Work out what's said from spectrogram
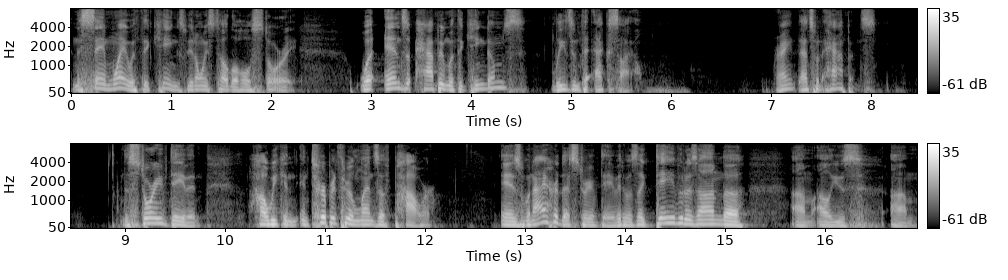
In the same way with the kings, we don't always tell the whole story. What ends up happening with the kingdoms leads them to exile. Right? That's what happens. The story of David, how we can interpret through a lens of power, is when I heard that story of David, it was like David was on the, um, I'll use um,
